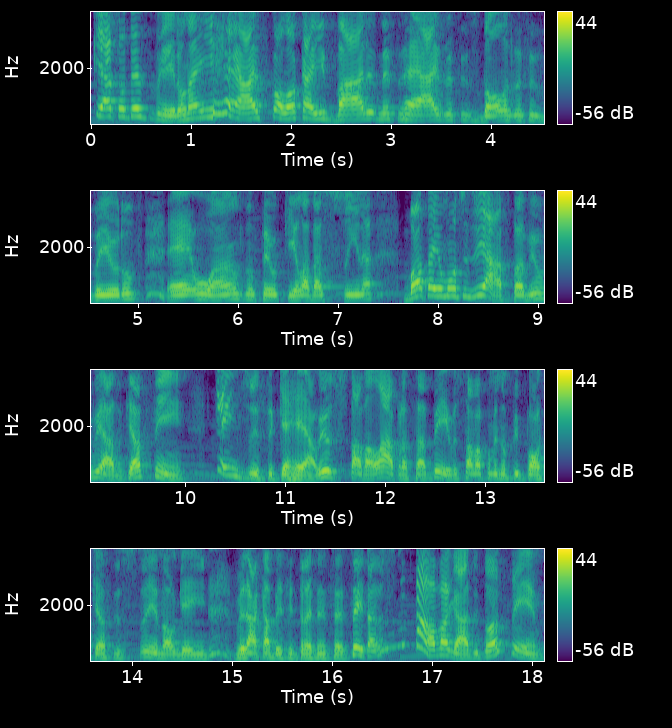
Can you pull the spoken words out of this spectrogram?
que aconteceram, né? Em reais, coloca aí vários, nesses reais, nesses dólares, nesses euros, é, ans, não sei o que, lá da China. Bota aí um monte de aspa, viu, viado? Que assim, quem disse que é real? Eu estava lá para saber, eu estava comendo pipoca e assistindo alguém virar a cabeça em 360, eu não tava, gato. Então assim,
